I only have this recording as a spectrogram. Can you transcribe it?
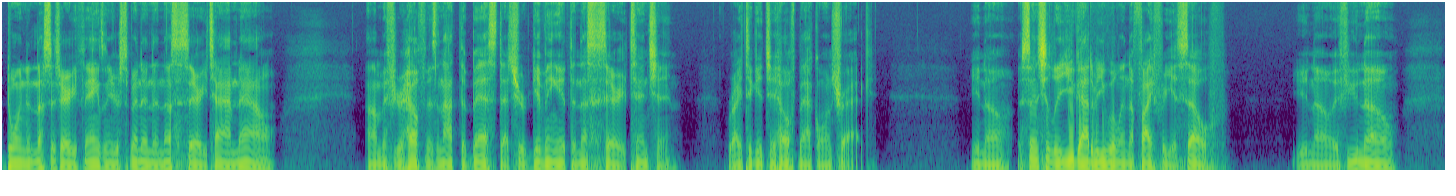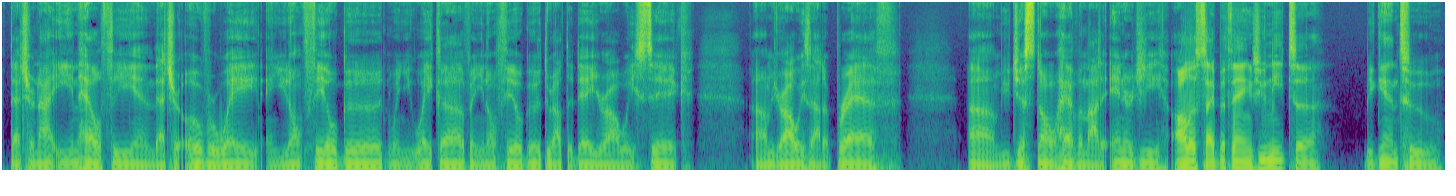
doing the necessary things and you're spending the necessary time now um, if your health is not the best that you're giving it the necessary attention right to get your health back on track you know essentially you got to be willing to fight for yourself you know if you know that you're not eating healthy and that you're overweight and you don't feel good when you wake up and you don't feel good throughout the day you're always sick um, you're always out of breath um, you just don't have a lot of energy, all those type of things. You need to begin to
